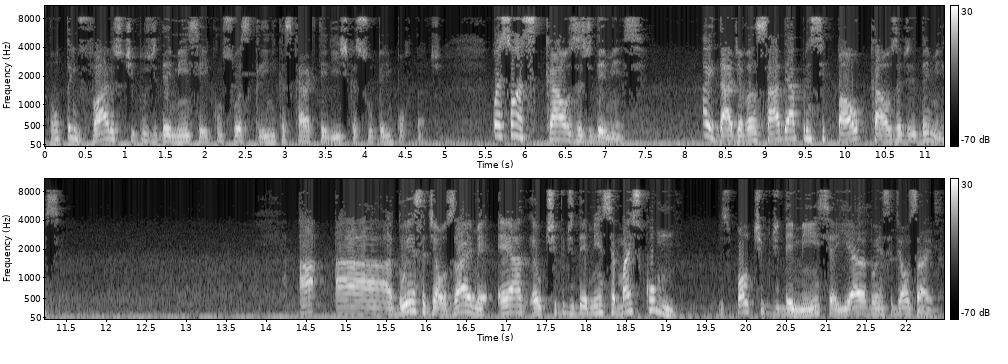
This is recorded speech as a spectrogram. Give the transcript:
Então tem vários tipos de demência aí com suas clínicas características super importantes. Quais são as causas de demência? A idade avançada é a principal causa de demência. A, a doença de Alzheimer é, a, é o tipo de demência mais comum. O principal tipo de demência aí é a doença de Alzheimer.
